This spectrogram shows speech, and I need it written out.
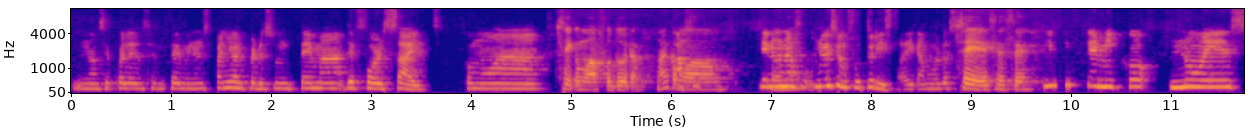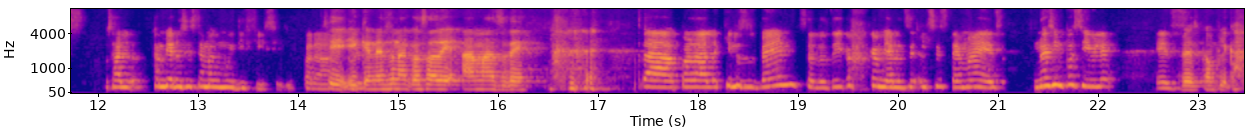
no sé cuál es el término en español, pero es un tema de foresight, como a... Sí, como a futuro, ¿no? Como... tiene una, una, visión futurista, digámoslo así. Sí, sí, sí. El sistémico no es, o sea, cambiar un sistema es muy difícil para... Sí, y que no es una cosa de A más B. o sea, para quienes ven, se los digo, cambiar el sistema es, no es imposible, es... es complicado.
